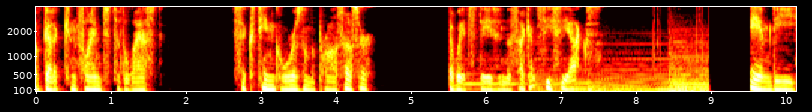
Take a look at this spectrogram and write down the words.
I've got it confined to the last 16 cores on the processor. That way it stays in the second CCX. AMD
